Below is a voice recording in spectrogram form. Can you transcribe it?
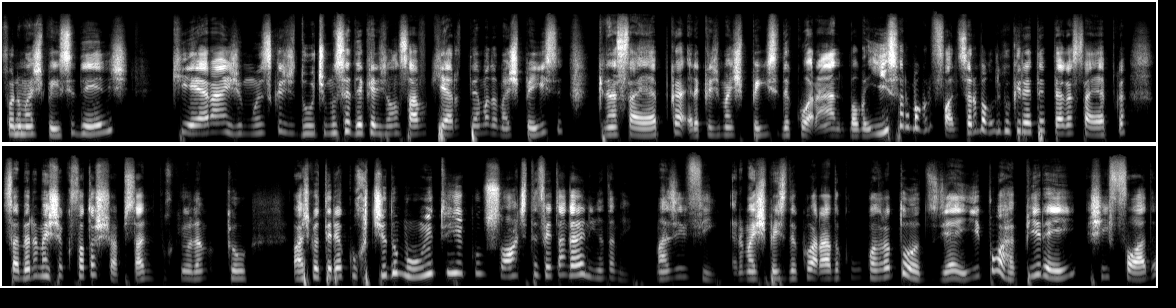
foi no MySpace deles que eram as músicas do último CD que eles lançavam, que era o tema do MySpace, que nessa época era aquele MySpace decorado, bagulho. E isso era um bagulho foda, isso era um bagulho que eu queria ter pego nessa época, sabendo mexer com Photoshop, sabe? Porque eu lembro que eu, eu acho que eu teria curtido muito e com sorte ter feito uma graninha também. Mas enfim, era uma espécie decorado com, contra todos. E aí, porra, pirei, achei foda.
